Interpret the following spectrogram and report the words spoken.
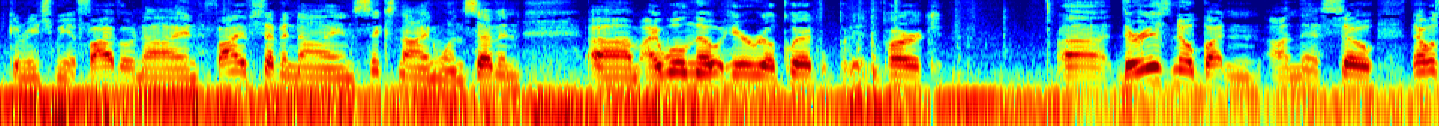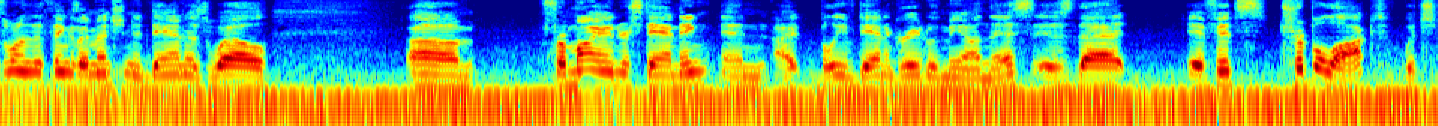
You can reach me at 509 579 6917. Um, I will note here, real quick, we'll put it in park. Uh, there is no button on this. So that was one of the things I mentioned to Dan as well. Um, from my understanding, and I believe Dan agreed with me on this, is that if it's triple locked, which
